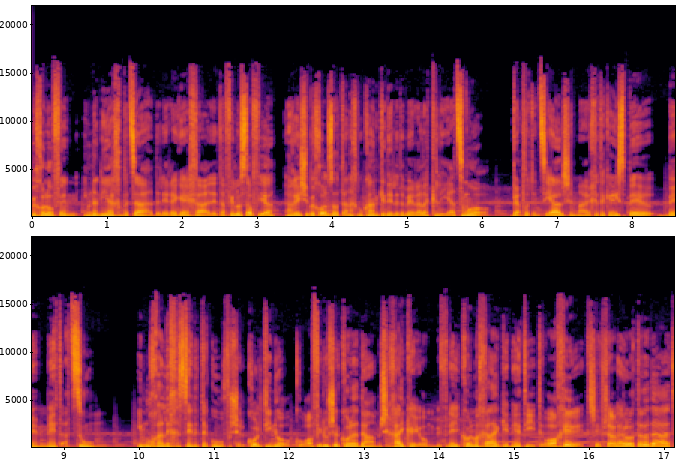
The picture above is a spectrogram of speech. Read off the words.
בכל אופן, אם נניח בצד לרגע אחד את הפילוסופיה, הרי שבכל זאת אנחנו כאן כדי לדבר על הכלי עצמו. והפוטנציאל של מערכת הקריספר באמת עצום. אם נוכל לחסן את הגוף של כל תינוק, או אפילו של כל אדם שחי כיום בפני כל מחלה גנטית או אחרת שאפשר להעלות על הדעת,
